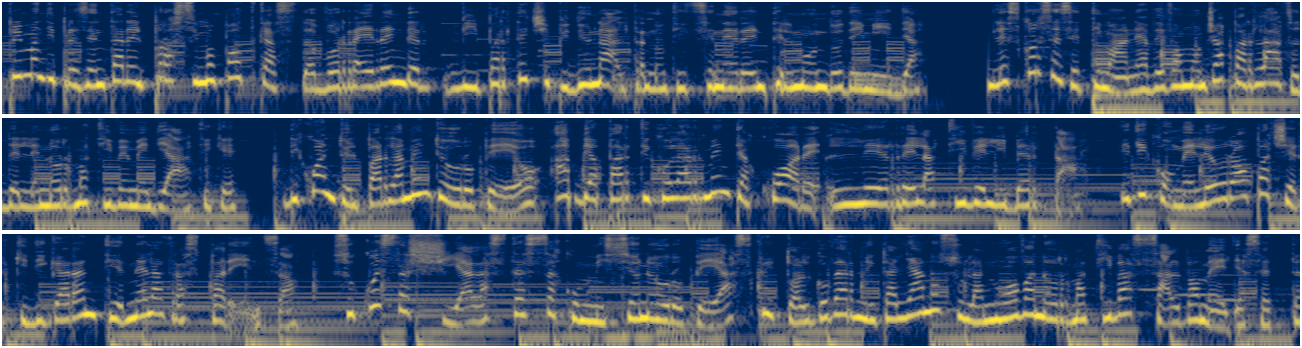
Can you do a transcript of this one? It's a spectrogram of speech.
Prima di presentare il prossimo podcast vorrei rendervi partecipi di un'altra notizia inerente al mondo dei media. Le scorse settimane avevamo già parlato delle normative mediatiche, di quanto il Parlamento europeo abbia particolarmente a cuore le relative libertà e di come l'Europa cerchi di garantirne la trasparenza. Su questa scia la stessa Commissione europea ha scritto al governo italiano sulla nuova normativa Salva Mediaset.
